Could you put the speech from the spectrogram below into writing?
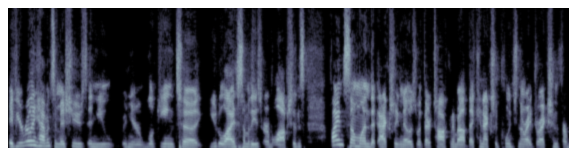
if you're really having some issues and you and you're looking to utilize some of these herbal options, find someone that actually knows what they're talking about that can actually point you in the right direction for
